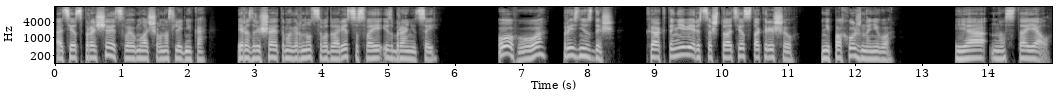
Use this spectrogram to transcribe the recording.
отец прощает своего младшего наследника и разрешает ему вернуться во дворец со своей избранницей. «Ого!» — произнес Дэш. Как-то не верится, что отец так решил. Не похоже на него. Я настоял.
